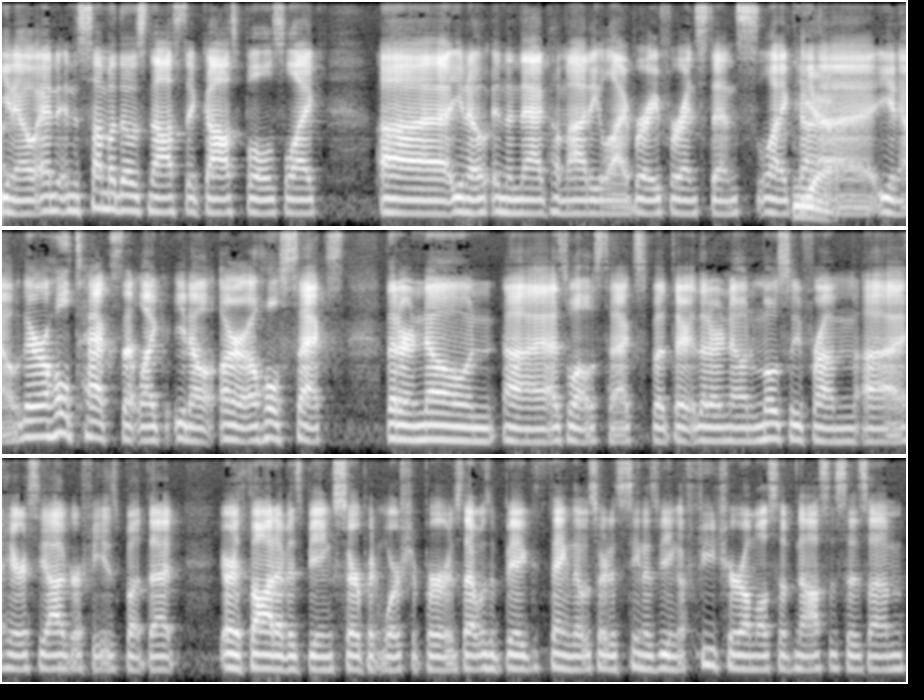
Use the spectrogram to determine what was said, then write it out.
You know, and in some of those Gnostic gospels, like uh, you know, in the Nag Hammadi library, for instance, like uh, Yeah. you know, there are whole texts that like you know, or a whole sects that are known uh, as well as texts, but they're that are known mostly from uh, heresiographies, but that are thought of as being serpent worshippers. That was a big thing that was sort of seen as being a feature almost of Gnosticism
